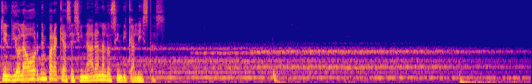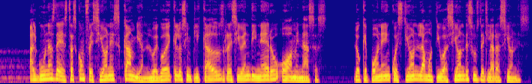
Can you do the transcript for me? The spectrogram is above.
quien dio la orden para que asesinaran a los sindicalistas. Algunas de estas confesiones cambian luego de que los implicados reciben dinero o amenazas, lo que pone en cuestión la motivación de sus declaraciones.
